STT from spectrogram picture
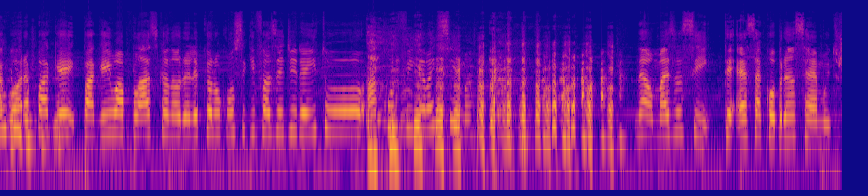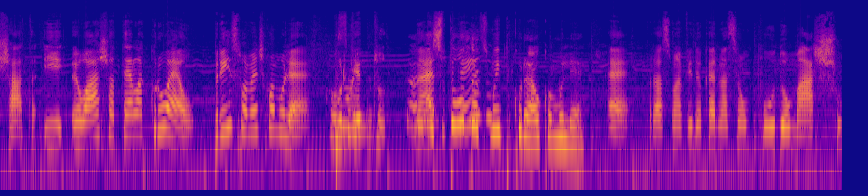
agora paguei, paguei uma plástica na orelha porque eu não consegui fazer direito a curvinha lá em cima. Não, mas assim, essa cobrança é muito chata. E eu acho até ela cruel. Principalmente com a mulher. Como porque é? tu. Né, Mas tu tudo tens é muito cruel com a mulher. É, próxima vida eu quero nascer um poodle macho.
